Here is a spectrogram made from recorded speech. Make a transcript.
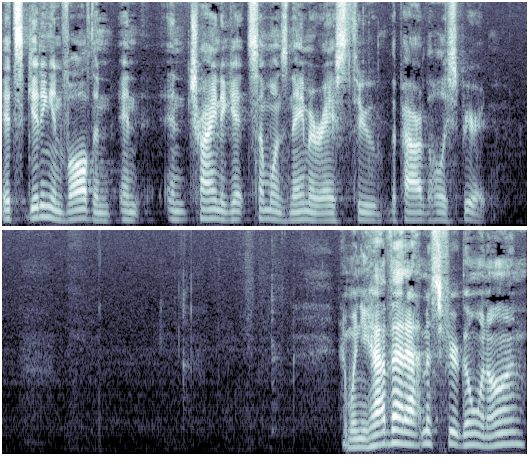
it's getting involved in, in, in trying to get someone's name erased through the power of the Holy Spirit. And when you have that atmosphere going on,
